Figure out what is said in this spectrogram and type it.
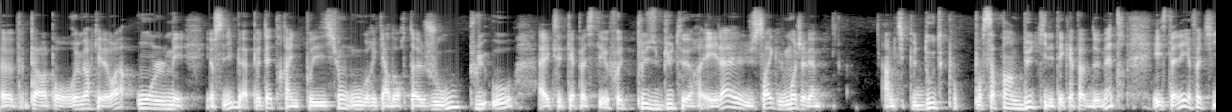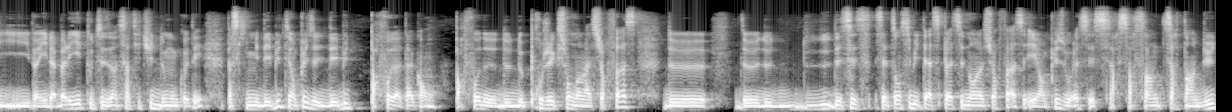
euh, par rapport aux rumeurs qu'il y avait Braga, on le met. Et on s'est dit, bah, peut-être à une position où Ricardo Horta joue plus haut, avec cette capacité, il faut être plus buteur. Et là, c'est vrai que moi j'avais un petit peu de doute pour, pour certains buts qu'il était capable de mettre. Et cette année, en fait, il, il a balayé toutes ces incertitudes de mon côté parce qu'il met des buts et en plus, il a des buts parfois d'attaquants, parfois de, de, projection dans la surface, de, de, cette sensibilité à se placer dans la surface. Et en plus, voilà, c'est certains buts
